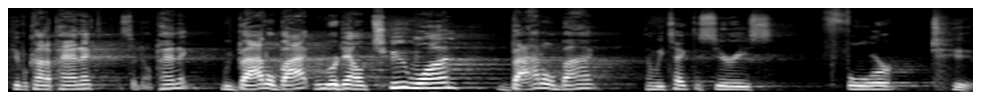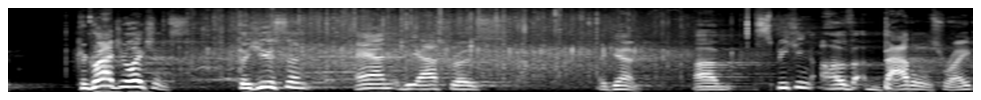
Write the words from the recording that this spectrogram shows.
People kind of panicked. I said, Don't panic. We battled back. We were down 2 1, battled back, and we take the series 4 2. Congratulations to Houston and the Astros again. Um, speaking of battles, right?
